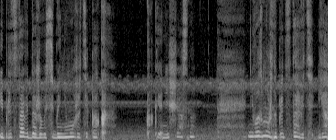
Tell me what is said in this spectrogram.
И представить даже вы себе не можете, как... Как я несчастна. Невозможно представить. Я...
